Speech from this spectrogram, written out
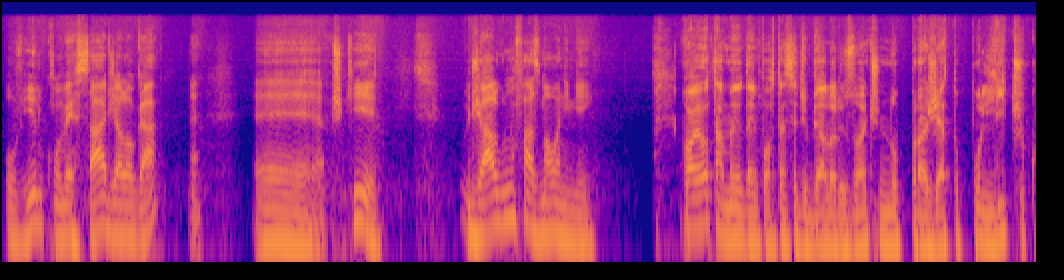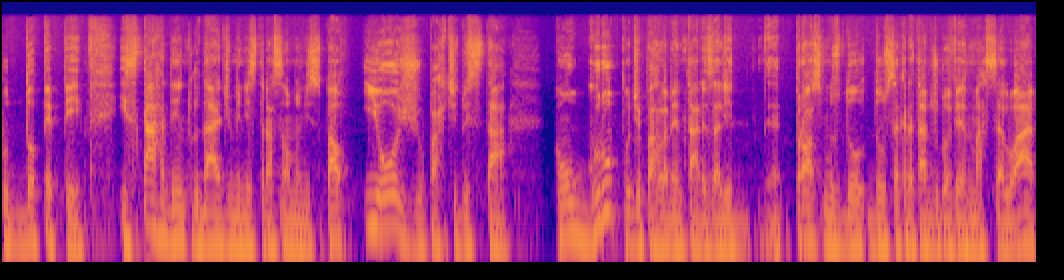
ouvi-lo, conversar, dialogar é, acho que o diálogo não faz mal a ninguém. Qual é o tamanho da importância de Belo Horizonte no projeto político do PP? Estar dentro da administração municipal e hoje o partido está com o grupo de parlamentares ali é, próximos do, do, secretário de governo Marcelo Aro,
